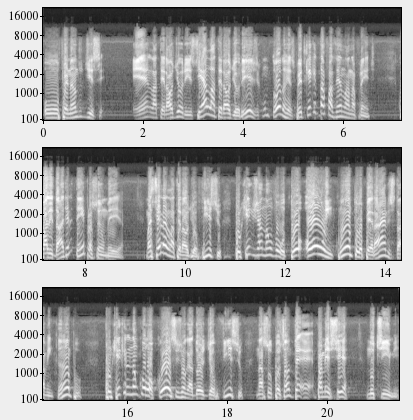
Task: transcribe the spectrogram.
O Fernando disse, é lateral de origem. Se é lateral de origem, com todo respeito, o que, que ele está fazendo lá na frente? Qualidade ele tem para ser um meia. Mas se ele é lateral de ofício, por que, que já não voltou? Ou enquanto o operário estava em campo, por que, que ele não colocou esse jogador de ofício na sua posição para mexer no time?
